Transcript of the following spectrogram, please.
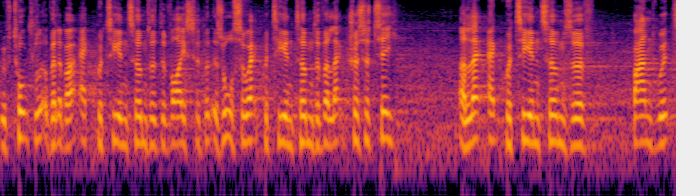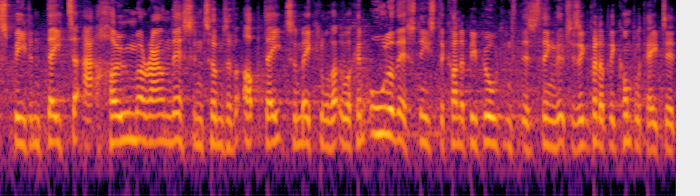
We've talked a little bit about equity in terms of devices, but there's also equity in terms of electricity, equity in terms of bandwidth, speed, and data at home around this, in terms of updates and making all that work. And all of this needs to kind of be built into this thing, which is incredibly complicated,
